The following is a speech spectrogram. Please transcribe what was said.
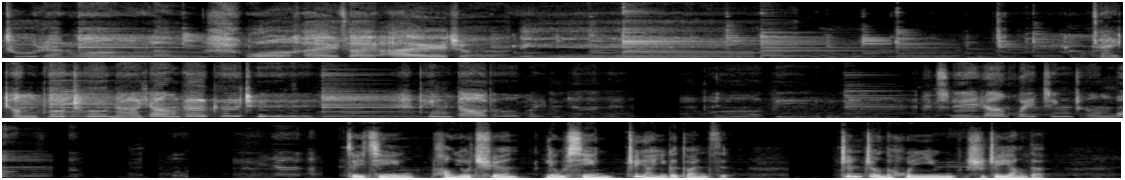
突然忘了，我还在爱着你。再唱不出那样的歌曲，听到都会。虽然会经常忘了。最近朋友圈流行这样一个段子：真正的婚姻是这样的，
